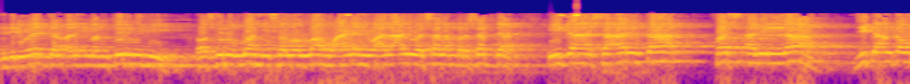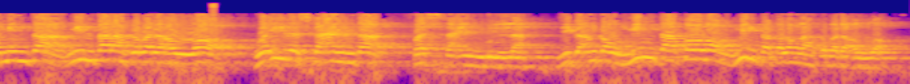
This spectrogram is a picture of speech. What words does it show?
yang diriwayatkan oleh Imam Tirmizi Rasulullah sallallahu alaihi wa alihi wasallam bersabda "Idza sa'alta fas'alillah" jika engkau minta mintalah kepada Allah wa idza ista'anta fasta'in billah jika engkau minta tolong minta tolonglah kepada Allah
